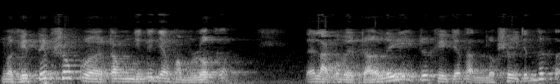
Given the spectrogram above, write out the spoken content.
Nhưng mà khi tiếp xúc trong những cái văn phòng luật đó, để làm công việc trợ lý trước khi trở thành luật sư chính thức đó,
